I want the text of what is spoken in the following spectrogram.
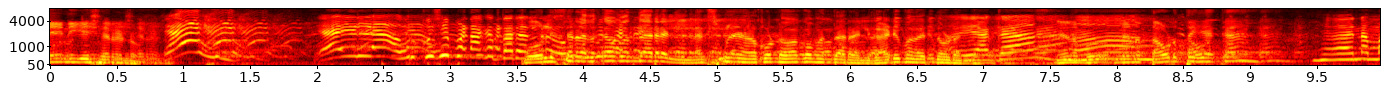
ನೇಣಿಗೆ ಶರಣು. ಏ ಇಲ್ಲ ಅವ್ರು ಖುಷಿ ಪಡಾಕತ್ತಾರ ಪೊಲೀಸರು ಅದಕ್ಕ ಬಂದಾರಲ್ಲಿ ಲಕ್ಷ್ಮಿ ಹೇಳ್ಕೊಂಡು ಹೋಗ ಬಂದಾರಲ್ಲಿ ಗಾಡಿ ಬಂದೈತಿ ನೋಡಿ ಯಾಕ ನಿನ್ನ ಬು- ನಿನ್ನ ತೌಡು ತೆಗ್ಯಾಕ ನಮ್ಮ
